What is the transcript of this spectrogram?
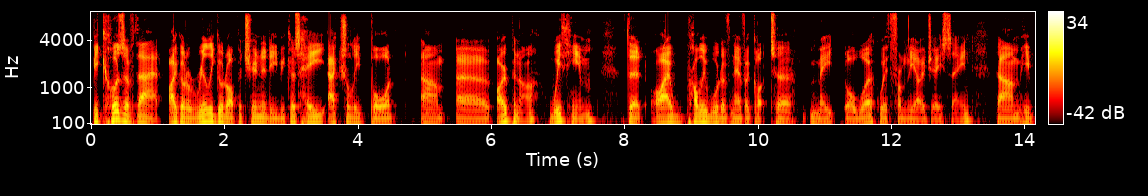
because of that, I got a really good opportunity because he actually bought um, a opener with him that I probably would have never got to meet or work with from the OG scene. Um, he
